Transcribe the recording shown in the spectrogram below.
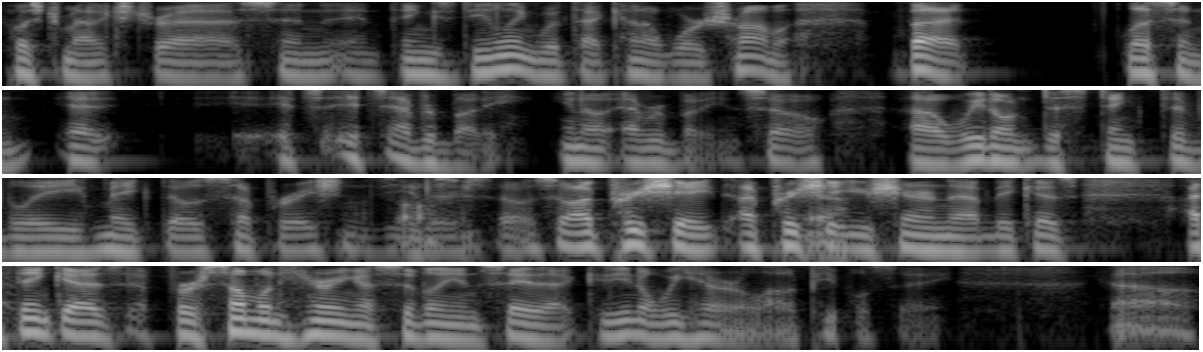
post traumatic stress, and and things dealing with that kind of war trauma. But listen, it, it's it's everybody, you know, everybody. And so uh, we don't distinctively make those separations That's either. awesome. So so I appreciate I appreciate Yeah. you sharing that because I think as for someone hearing a civilian say that, because you know we hear a lot of people say, "Oh,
